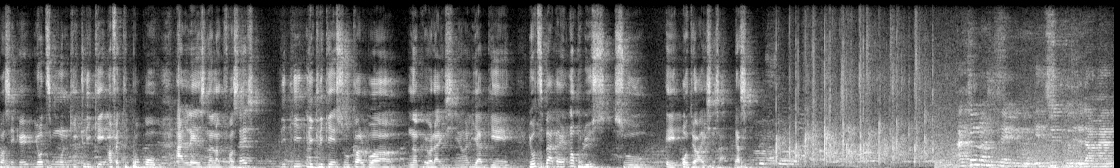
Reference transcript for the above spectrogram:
penser que y a un petit monde qui cliquait en fait qui est beaucoup à l'aise dans la langue française, qui cliquait sur Calbois dans le créole haïtien, il y a bien un petit bagage en plus sur et auteur haïtien ça. Merci. Actuellement, je fais une étude côté de Damani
